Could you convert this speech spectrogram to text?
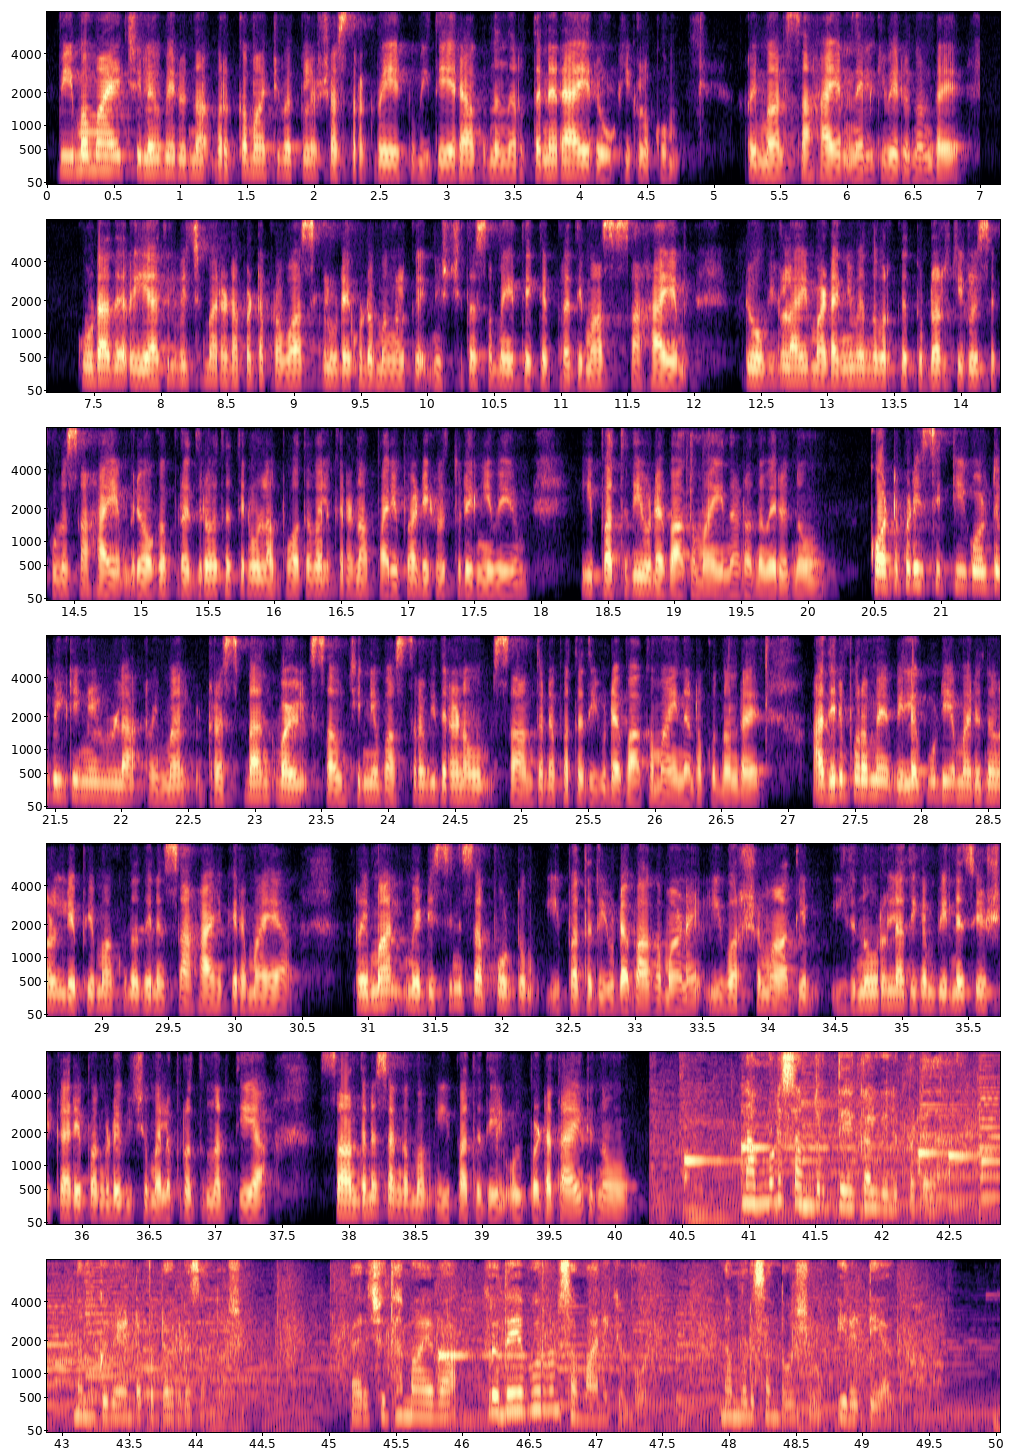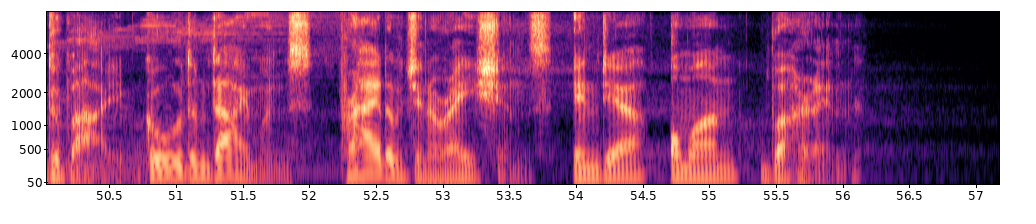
ഭീമമായ ചിലവ് വരുന്ന വൃക്കമാറ്റിവെക്കൽ ശസ്ത്രക്രിയക്ക് വിധേയരാകുന്ന നിർത്തനരായ രോഗികൾക്കും റിമാൽ സഹായം നൽകി വരുന്നുണ്ട്. കൂടാതെ റിയാദിൽ വെച്ച് മരണപ്പെട്ട പ്രവാസികളുടെ കുടുംബങ്ങൾക്ക് നിശ്ചിത സമയത്തേക്ക് പ്രതിമാസ സഹായം രോഗികളായി മടങ്ങിവന്നവർക്ക് തുടർ ചികിത്സയ്ക്കുള്ള സഹായം രോഗപ്രതിരോധത്തിനുള്ള ബോധവൽക്കരണ പരിപാടികൾ തുടങ്ങിയവയും ഈ പദ്ധതിയുടെ ഭാഗമായി നടന്നുവരുന്നു. കോട്ടപ്പടി സിറ്റി ഗോൾഡ് ബിൽഡിംഗിലുള്ള റിമാൽ ഡ്രസ് ബാങ്ക് വഴി സൗജന്യ വസ്ത്രവിതരണവും സാന്ത്വന പദ്ധതിയുടെ ഭാഗമായി നടക്കുന്നുണ്ട്. അതിനു പുറമെ വില കൂടിയ മരുന്നുകൾ ലഭ്യമാക്കുന്നതിന് സഹായകരമായ റിമാൽ മെഡിസിൻ സപ്പോർട്ടും ഈ പദ്ധതിയുടെ ഭാഗമാണ്. ഈ വർഷം ആദ്യം ഇരുന്നൂറിലധികം ഭിന്നശേഷിക്കാരെ പങ്കെടുപ്പിച്ച് മലപ്പുറത്ത് നടത്തിയ സാന്ത്വന സംഗമം ഈ പദ്ധതിയിൽ ഉൾപ്പെട്ടതായിരുന്നു. നമ്മുടെ സംതൃപ്തിയേക്കാൾ വിലപ്പെട്ടതാണ് നമുക്ക് വേണ്ടപ്പെട്ടവരുടെ സന്തോഷം. പരിശുദ്ധമായവ ഹൃദയപൂർവം സമ്മാനിക്കുമ്പോൾ നമ്മുടെ സന്തോഷവും ഇരട്ടിയാകും. Dubai golden diamonds pride of generations India Oman Bahrain.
